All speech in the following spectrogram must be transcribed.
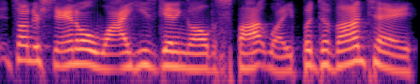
it's understandable why he's getting all the spotlight. But DeVonta,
